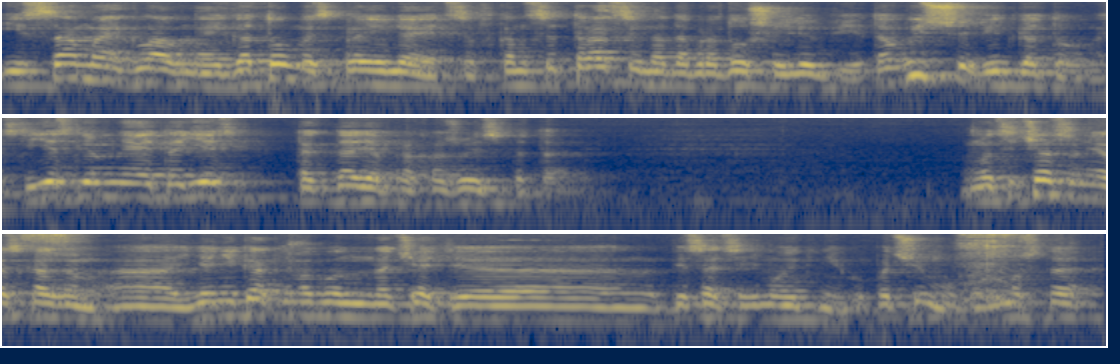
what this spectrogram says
и самое главное, готовность проявляется в концентрации на добродушии и любви. Это высший вид готовности. Если у меня это есть, тогда я прохожу испытание. Вот сейчас у меня, скажем, я никак не могу начать писать седьмую книгу. Почему? Потому что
